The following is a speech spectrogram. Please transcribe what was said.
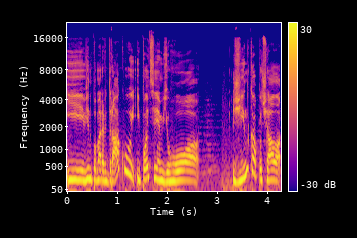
І він помер від раку, і потім його. Жінка почала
